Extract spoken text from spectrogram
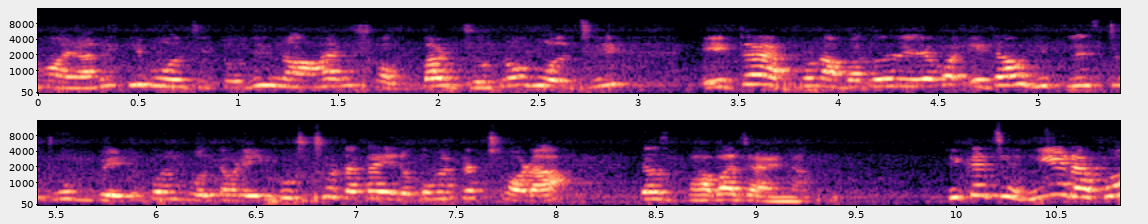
হয়, আমি কি বলছি? যদি না হয়, আমি সবার জন্য বলছি, এটা এখন আপাতত এরকম এটাও হিট লিস্টে ঢুকবে, এটুকু আমি বলতে পারি। একুশশো টাকা এরকম একটা ছড়া জাস্ট ভাবা যায় না। ঠিক আছে? নিয়ে রাখো।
